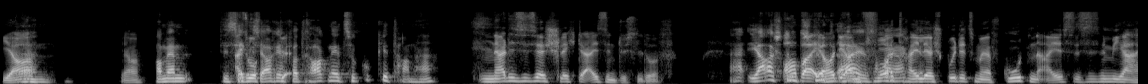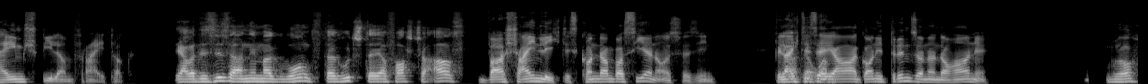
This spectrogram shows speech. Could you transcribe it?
Ja. Ähm, ja. Haben wir die sechs also, Jahre Vertrag nicht so gut getan, ha? Nein, das ist ja schlechte Eis in Düsseldorf. Ah, ja, stimmt. Aber stimmt. er hat ja einen Vorteil, er spielt jetzt mal auf gutem Eis. Das ist nämlich ein Heimspiel am Freitag. Ja, aber das ist er nicht mehr gewohnt. Da rutscht er ja fast schon aus. Wahrscheinlich. Das kann dann passieren aus Versehen. Vielleicht ja, ist er ja gar nicht drin, sondern der Hane. Ja,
